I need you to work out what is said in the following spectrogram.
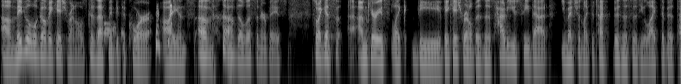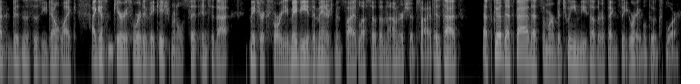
um, maybe we'll go vacation rentals because that's maybe the core audience of of the listener base. So I guess I'm curious, like the vacation rental business. How do you see that? You mentioned like the type of businesses you like, the type of businesses you don't like. I guess I'm curious, where do vacation rentals fit into that matrix for you? Maybe the management side less so than the ownership side. Is that that's good? That's bad? That's somewhere between these other things that you were able to explore.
